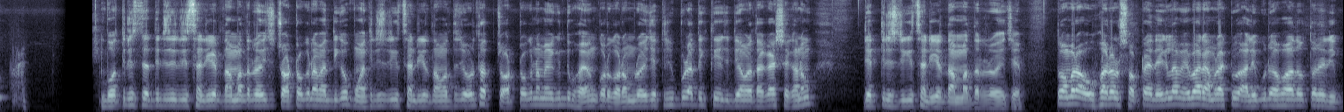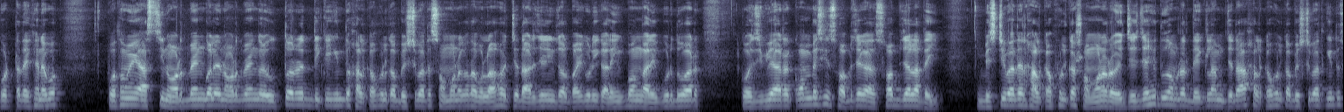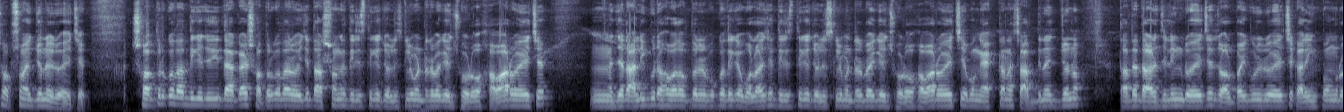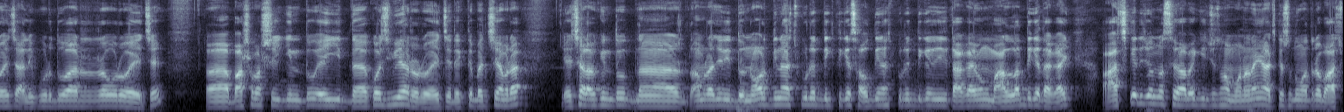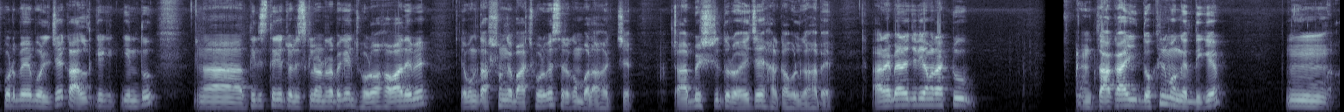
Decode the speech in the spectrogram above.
বত্রিশ তেত্রিশ ডিগ্রি সেন্টিগ্রেড তাপমাত্রা রয়েছে। চট্টগ্রামের দিকেও পঁয়ত্রিশ ডিগ্রি সেন্টিগ্রেড তাপমাত্রা রয়েছে। অর্থাৎ চট্টগ্রামে কিন্তু ভয়ঙ্কর গরম রয়েছে। ত্রিপুরা দিক থেকে যদি আমরা তাকাই, সেখানেও তেত্রিশ ডিগ্রি সেন্টিগ্রেড তাপমাত্রা রয়েছে। তো আমরা ওভারঅল সবটাই দেখলাম। এবার আমরা একটু আলিপুর আবহাওয়া দপ্তরের রিপোর্টটা দেখে নেব। প্রথমেই আসছি নর্থ বেঙ্গলে নর্থ বেঙ্গলের উত্তরের দিকে কিন্তু হালকা ফুলকা বৃষ্টিপাতের সম্ভাবনার কথা বলা হচ্ছে। দার্জিলিং, জলপাইগুড়ি, কালিম্পং, আলিপুরদুয়ার কোচবিহার কম বেশি সব জায়গায়, সব জেলাতেই বৃষ্টিপাতের হালকা ফুলকা সম্ভাবনা রয়েছে। যেহেতু আমরা দেখলাম যেটা হালকা ফুলকা বৃষ্টিপাত কিন্তু সবসময়ের জন্যই রয়েছে। সতর্কতার দিকে যদি তাকায়, সতর্কতা রয়েছে, তার সঙ্গে তিরিশ থেকে চল্লিশ কিলোমিটার বেগে ঝোড়ো হাওয়া রয়েছে। যেটা আলিপুর হাওয়া দপ্তরের পক্ষ থেকে বলা হয়েছে, তিরিশ থেকে চল্লিশ কিলোমিটার বেগে ঝোড়ো হাওয়া রয়েছে এবং একটানা চার দিনের জন্য তাতে দার্জিলিং রয়েছে, জলপাইগুড়ি রয়েছে, কালিম্পং রয়েছে, আলিপুরদুয়ারও রয়েছে। পাশাপাশি কিন্তু এই কোচবিহারও রয়েছে, দেখতে পাচ্ছি আমরা। এছাড়াও কিন্তু আমরা যদি নর্থ দিনাজপুরের দিক থেকে, সাউথ দিনাজপুরের দিকে যদি তাকাই এবং মালদার দিকে তাকাই, আজকের জন্য সেভাবে কিছু সম্ভাবনা নেই। আজকে শুধুমাত্র বাজ পড়বে বলছে, কালকে কিন্তু তিরিশ থেকে চল্লিশ কিলোমিটার বেগে ঝোড়ো হাওয়া দেবে এবং তার সঙ্গে বাজ পড়বে, সেরকম বলা হচ্ছে। আর বৃষ্টি তো রয়েছে হালকা ফুলকা হবে। আর এবারে যদি আমরা একটু তাকাই দক্ষিণবঙ্গের দিকে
